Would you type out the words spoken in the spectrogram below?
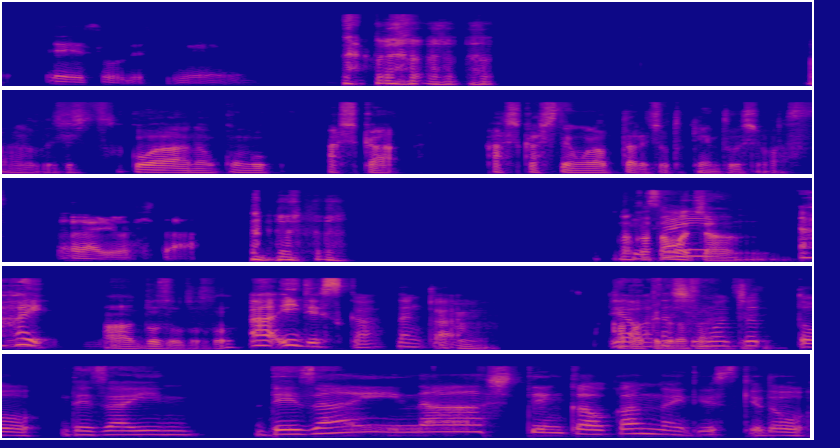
ええそうですね。なるほど。じゃあそこは、あの、今後、可視化、可視化してもらったらちょっと検討します。わかりました。なんか、たまちゃん、あはい。あ、どうぞどうぞ。あ、いいですか？なんか、うん。いや、私もちょっとデザイン、デザイナー視点かわかんないですけど、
